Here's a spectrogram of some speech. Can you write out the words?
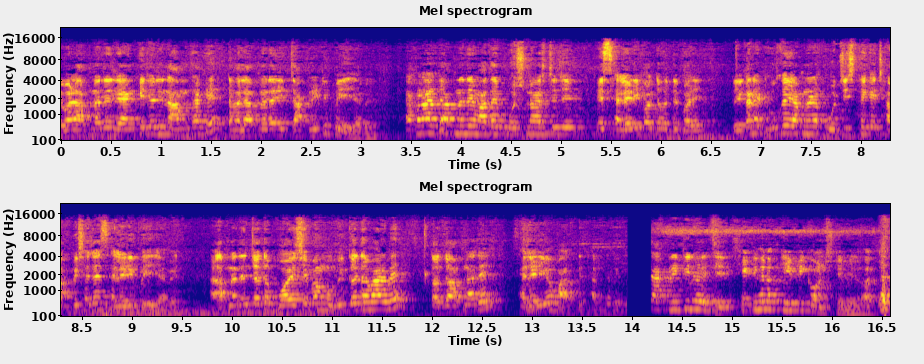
এবার আপনাদের র্যাঙ্কে যদি নাম থাকে, তাহলে আপনারা এই চাকরিটি পেয়ে যাবেন। এখন হয়তো আপনাদের মাথায় প্রশ্ন আসছে যে এর স্যালারি কত হতে পারে? তো এখানে ঢুকেই আপনারা পঁচিশ থেকে ছাব্বিশ হাজার স্যালারি পেয়ে যাবেন। আর আপনাদের যত বয়স এবং অভিজ্ঞতা বাড়বে, তত আপনাদের স্যালারিও বাড়তে থাকবে। চাকরিটি রয়েছে সেটি হলো কেপি কনস্টেবল, অর্থাৎ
